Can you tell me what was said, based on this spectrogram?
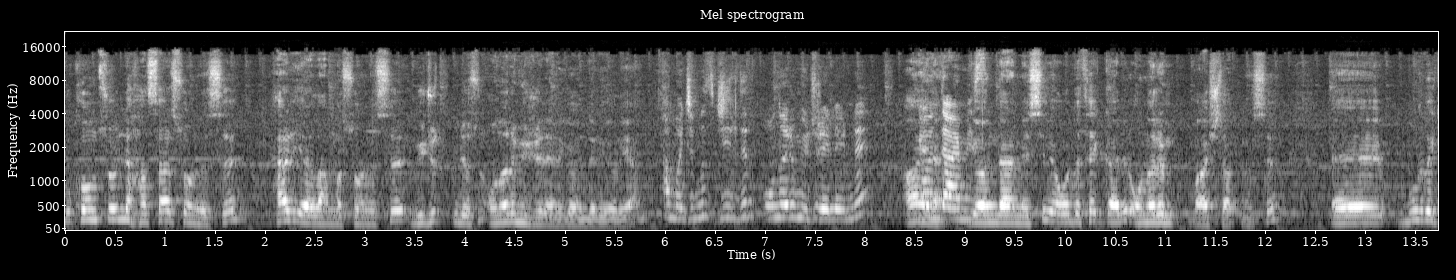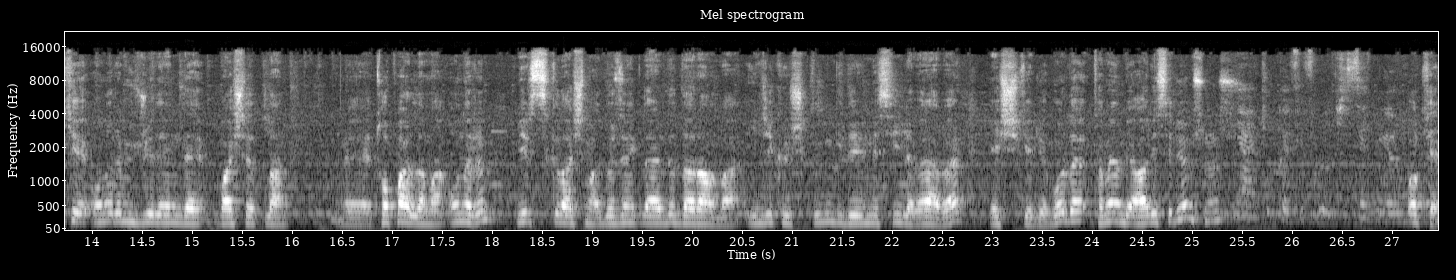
Bu kontrollü hasar sonrası her yaralanma sonrası vücut biliyorsun onarım hücrelerini gönderiyor oraya. Amacımız cildin onarım hücrelerini Aynen, Göndermesi. göndermesi ve orada tekrar bir onarım başlatması. Ee, buradaki onarım hücrelerinde başlatılan e, toparlama, onarım bir sıkılaşma, gözeneklerde daralma, ince kırışıklığın giderilmesiyle beraber eşlik ediyor. Bu arada tamamen bir ağrı hissediyor musunuz? Yani çok hafif ama hissetmiyorum. Okey.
